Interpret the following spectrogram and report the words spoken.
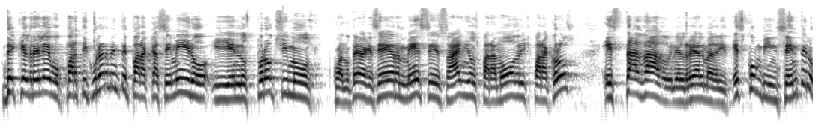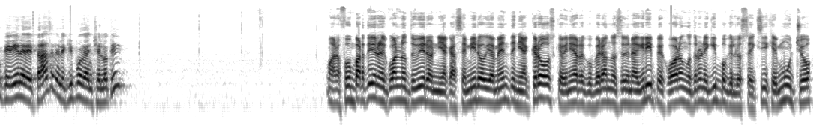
de que el relevo, particularmente para Casemiro y en los próximos, cuando tenga que ser, meses, años, para Modric, para Kroos, está dado en el Real Madrid. ¿Es convincente lo que viene detrás en el equipo de Ancelotti? Bueno, fue un partido en el cual no tuvieron ni a Casemiro, obviamente, ni a Cross, que venía recuperándose de una gripe. Jugaron contra un equipo que los exige mucho.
